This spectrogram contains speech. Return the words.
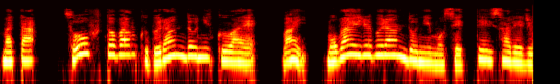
また、ソフトバンクブランドに加え、Y、モバイルブランドにも設定される。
